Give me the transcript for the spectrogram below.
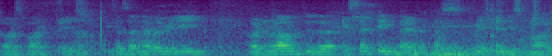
about smart fridge because I've never really gotten around to the accepting that a fridge can be smart.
